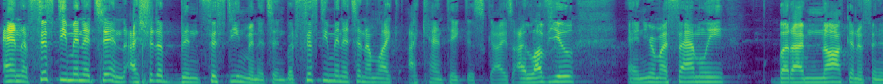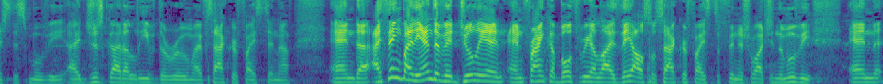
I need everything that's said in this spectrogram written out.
and 50 minutes in, I should have been 15 minutes in, but 50 minutes in, I'm like, I can't take this, guys. I love you, and you're my family, but I'm not going to finish this movie. I just got to leave the room. I've sacrificed enough. And uh, I think by the end of it, Julia and, and Franca both realized they also sacrificed to finish watching the movie. And,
